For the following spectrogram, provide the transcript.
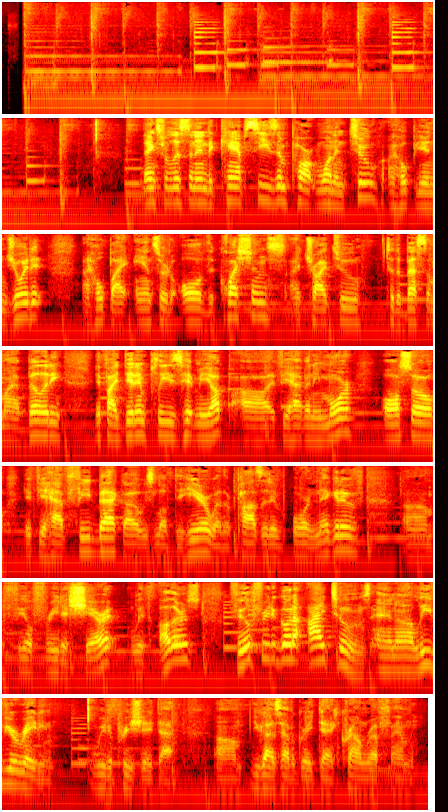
Thanks for listening to Camp Season Part 1 and 2. I hope you enjoyed it. I hope I answered all of the questions. I tried to, to the best of my ability. If I didn't, please hit me up uh, if you have any more. Also, if you have feedback, I always love to hear, whether positive or negative. Um, feel free to share it with others. Feel free to go to iTunes and uh, leave your rating. We'd appreciate that. Um, you guys have a great day. Crown Ref family.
